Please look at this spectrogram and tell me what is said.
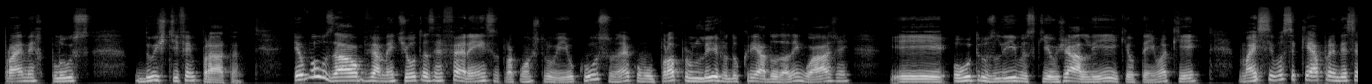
Primer Plus do Stephen Prata. Eu vou usar, obviamente, outras referências para construir o curso, né? como o próprio livro do criador da linguagem e outros livros que eu já li, que eu tenho aqui. Mas se você quer aprender C++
